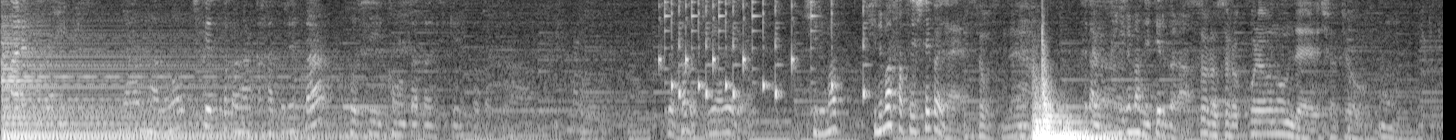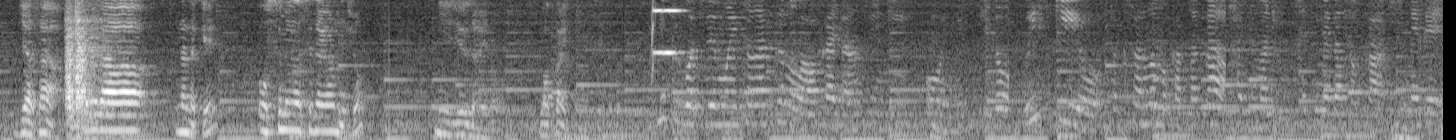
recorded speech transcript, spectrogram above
悪くないなんなのチケットがなんか外れた？欲しいコンサートのチケットとか。いや多分違うよ。昼間昼間撮影してからじゃない？そうですね、普段昼間寝てるから、うん、そろそろこれを飲んで社長じゃあさこれがなんだっけ？おすすめの世代あるんでしょ？20代の若い男性とか。よくご注文いただくのは若い男性に多いんですけどウイスキーをたくさん飲む方が始まり始めだとか締めで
